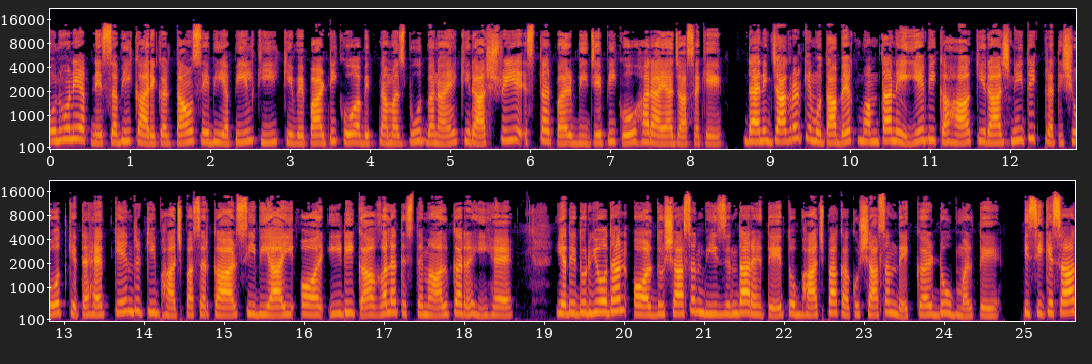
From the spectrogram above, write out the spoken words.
उन्होंने अपने सभी कार्यकर्ताओं से भी अपील की कि वे पार्टी को अब इतना मज़बूत बनाएँ कि राष्ट्रीय स्तर पर बीजेपी को हराया जा सके। दैनिक जागरण के मुताबिक ममता ने ये भी कहा कि राजनीतिक प्रतिशोध के तहत केंद्र की भाजपा सरकार, सीबीआई और ईडी का गलत इस्तेमाल कर रही है। यदि दुर्योधन और दुशासन भी ज़िंदा रहते तो भाजपा का कुशासन देखकर डूब मरते। इसी के साथ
